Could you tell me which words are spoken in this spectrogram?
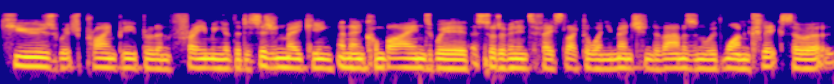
cues which prime people and framing of the decision making, and then combined with a sort of an interface like the one you mentioned of Amazon with one click. So uh,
